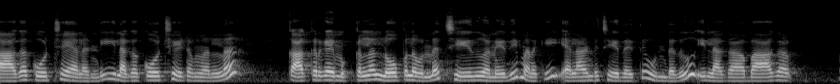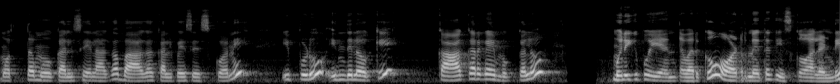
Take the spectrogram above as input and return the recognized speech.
బాగా కోట్ చేయాలండి. ఇలాగ కోట్ చేయడం వల్ల కాకరకాయ ముక్కల లోపల ఉన్న చేదు అనేది మనకి ఎలాంటి చేదు అయితే ఉండదు. ఇలాగా బాగా మొత్తము కలిసేలాగా బాగా కలిపేసేసుకొని ఇప్పుడు ఇందులోకి కాకరకాయ ముక్కలు మునిగిపోయేంత వరకు వాటర్ని అయితే తీసుకోవాలండి.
